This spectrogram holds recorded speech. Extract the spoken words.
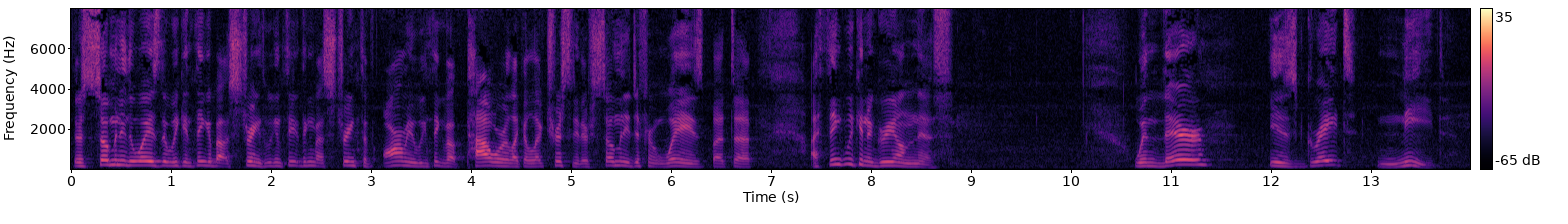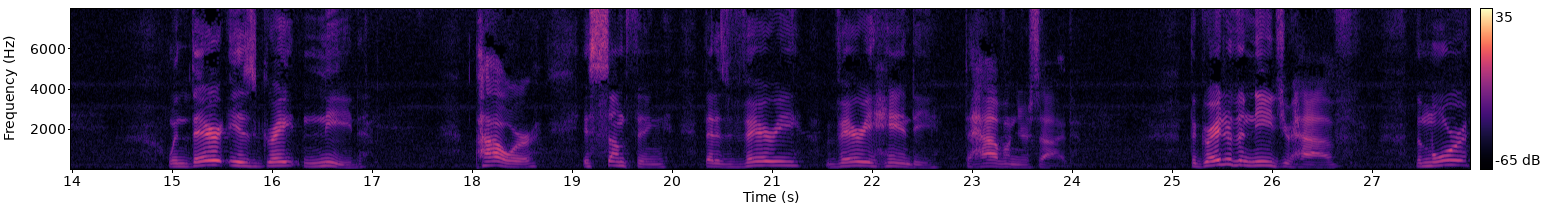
There's so many of the ways that we can think about strength. We can think, think about strength of army. We can think about power like electricity. There's so many different ways, but uh, I think we can agree on this. When there is great need, when there is great need, power is something that is very, very handy to have on your side. The greater the need you have, the more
